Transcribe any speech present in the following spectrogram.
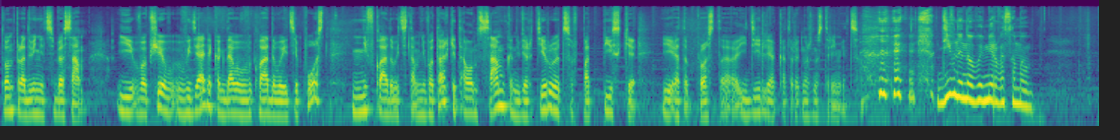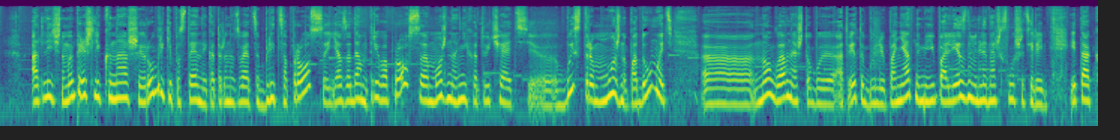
то он продвинет себя сам. И вообще в идеале, когда вы выкладываете пост, не вкладывайте там него таргет, а он сам конвертируется в подписки. И это просто идиллия, к которой нужно стремиться. Дивный новый мир в СММ. Отлично, мы перешли к нашей рубрике постоянной, которая называется «Блиц-опрос». Я задам три вопроса, можно на них отвечать э, быстро, можно подумать, э, но главное, чтобы ответы были понятными и полезными для наших слушателей. Итак,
